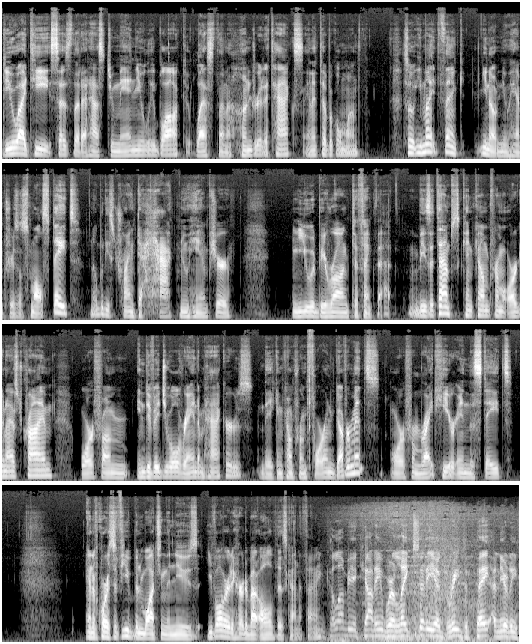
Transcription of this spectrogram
DOIT says that it has to manually block less than 100 attacks in a typical month. So you might think, you know, New Hampshire is a small state. Nobody's trying to hack New Hampshire. You would be wrong to think that. These attempts can come from organized crime or from individual random hackers. They can come from foreign governments or from right here in the state. And of course, if you've been watching the news, you've already heard about all of this kind of thing. In Columbia County, where Lake City agreed to pay a nearly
